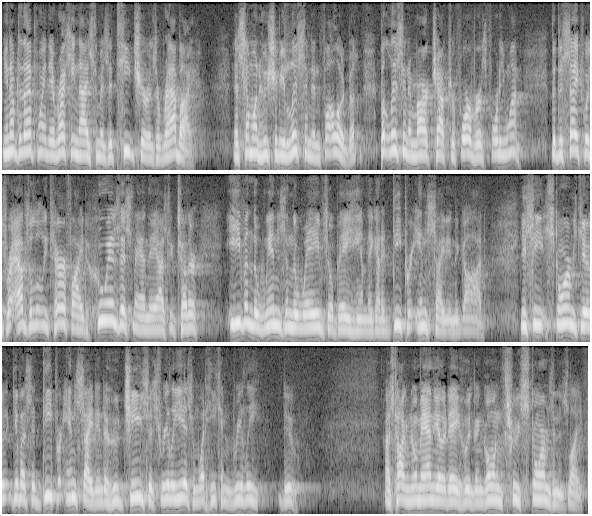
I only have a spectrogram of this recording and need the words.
I mean, up to that point, they recognized him as a teacher, as a rabbi, as someone who should be listened and followed. But, but listen in Mark chapter 4, verse 41. The disciples were absolutely terrified. Who is this man? They asked each other. Even the winds and the waves obey him. They got a deeper insight into God. You see, storms give, give us a deeper insight into who Jesus really is and what he can really do. I was talking to a man the other day who had been going through storms in his life.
